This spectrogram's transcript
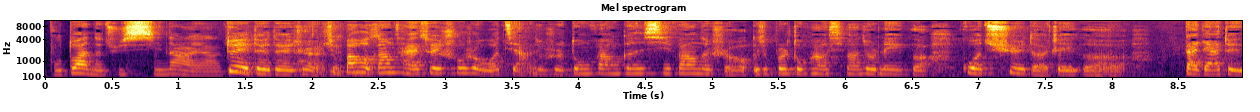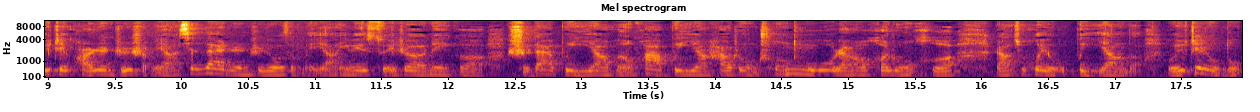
不断的去吸纳呀。对对对，是，就包括刚才最初是我讲，就是东方跟西方的时候，就不是东方西方，就是那个过去的这个大家对于这块认知什么样？现在认知又怎么样？因为随着那个时代不一样，文化不一样，还有这种冲突，然后和融合，然后就会有不一样的。我觉得这种东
